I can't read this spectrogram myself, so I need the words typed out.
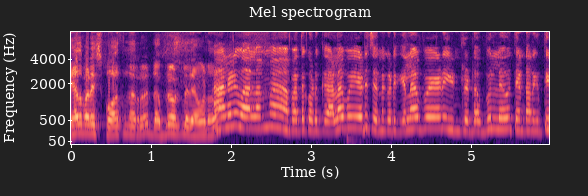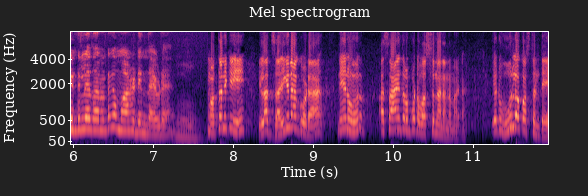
మీద పడేసి పోతున్నారు. డబ్బులు అవ్వట్లేదు ఎవడు ఆల్రెడీ వాళ్ళమ్మ పెద్ద కొడుకు అలా పోయాడు చిన్న కొడుకు ఇలా పోయాడు ఇంట్లో డబ్బులు లేవు తినడానికి తిండి లేదు అన్నట్టుగా మాట్లాడింది ఆవిడ. మొత్తానికి ఇలా జరిగినా కూడా నేను ఆ సాయంత్రం పూట వస్తున్నాను అనమాట ఇటు ఊళ్ళోకి వస్తుంటే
